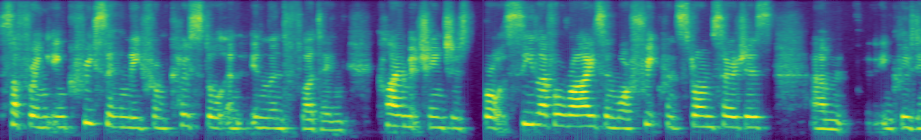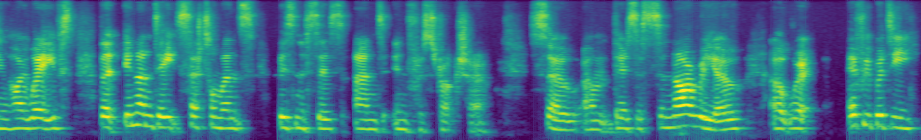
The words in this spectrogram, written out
suffering increasingly from coastal and inland flooding. Climate change has brought sea level rise and more frequent storm surges, um, including high waves, that inundate settlements, businesses and infrastructure. So um, there's a scenario uh, where everybody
